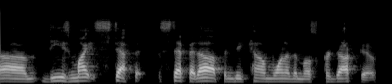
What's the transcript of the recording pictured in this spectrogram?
um, these might step step it up and become one of the most productive.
